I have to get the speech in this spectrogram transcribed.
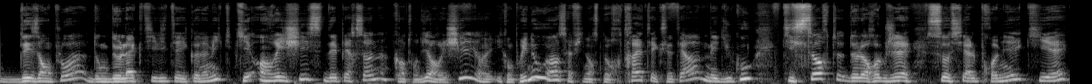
des emplois, donc de l'activité économique, qui enrichissent des personnes. Quand on dit enrichir, y compris nous, hein, ça finance nos retraites, etc. Mais du coup, qui sortent de leur objet social premier, qui est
